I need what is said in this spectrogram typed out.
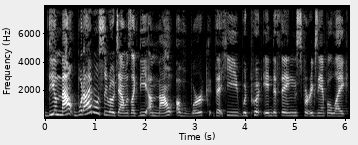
The amount, what I mostly wrote down was like the amount of work that he would put into things. For example, like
